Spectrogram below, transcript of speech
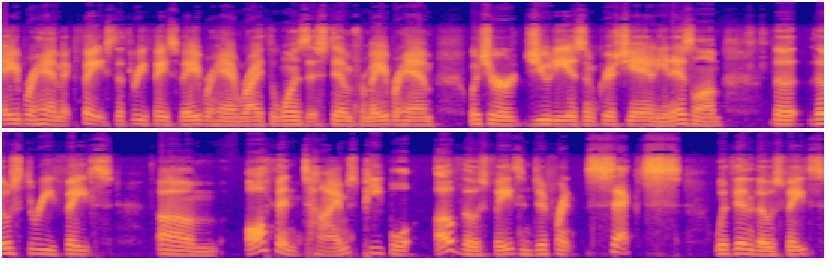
Abrahamic faiths, the three faiths of Abraham, right? The ones that stem from Abraham, which are Judaism, Christianity, and Islam. The those three faiths, um, oftentimes people of those faiths and different sects within those faiths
